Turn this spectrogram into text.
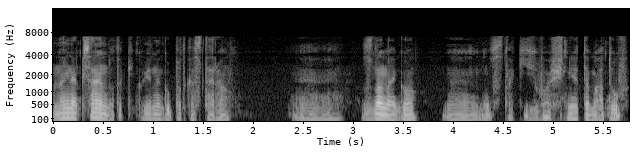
No i napisałem do takiego jednego podcastera e, znanego e, z takich właśnie tematów.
